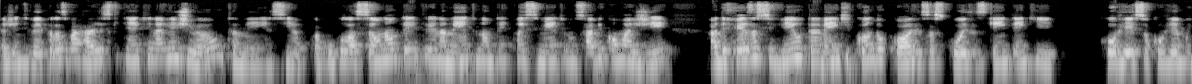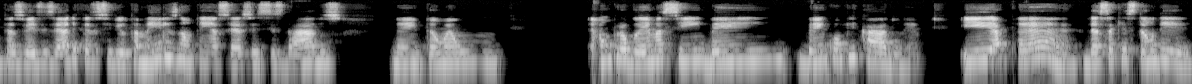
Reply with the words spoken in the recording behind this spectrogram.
A gente vê pelas barragens que tem aqui na região também, assim, a, a população não tem treinamento, não tem conhecimento, não sabe como agir. A defesa civil também, que quando ocorre essas coisas, quem tem que correr, socorrer muitas vezes é a defesa civil também, eles não têm acesso a esses dados, né? Então é um é um problema assim bem bem complicado, né? E até dessa questão de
